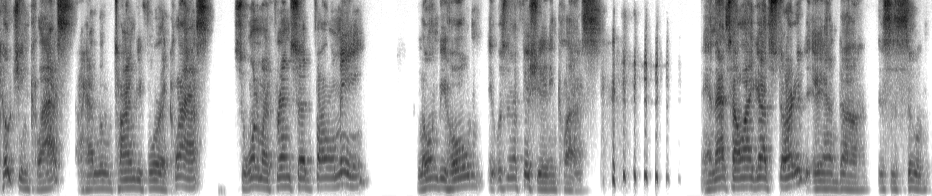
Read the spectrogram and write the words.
coaching class. I had a little time before a class, so one of my friends said, "Follow me." Lo and behold, it was an officiating class. and that's how I got started. And uh, this is so,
